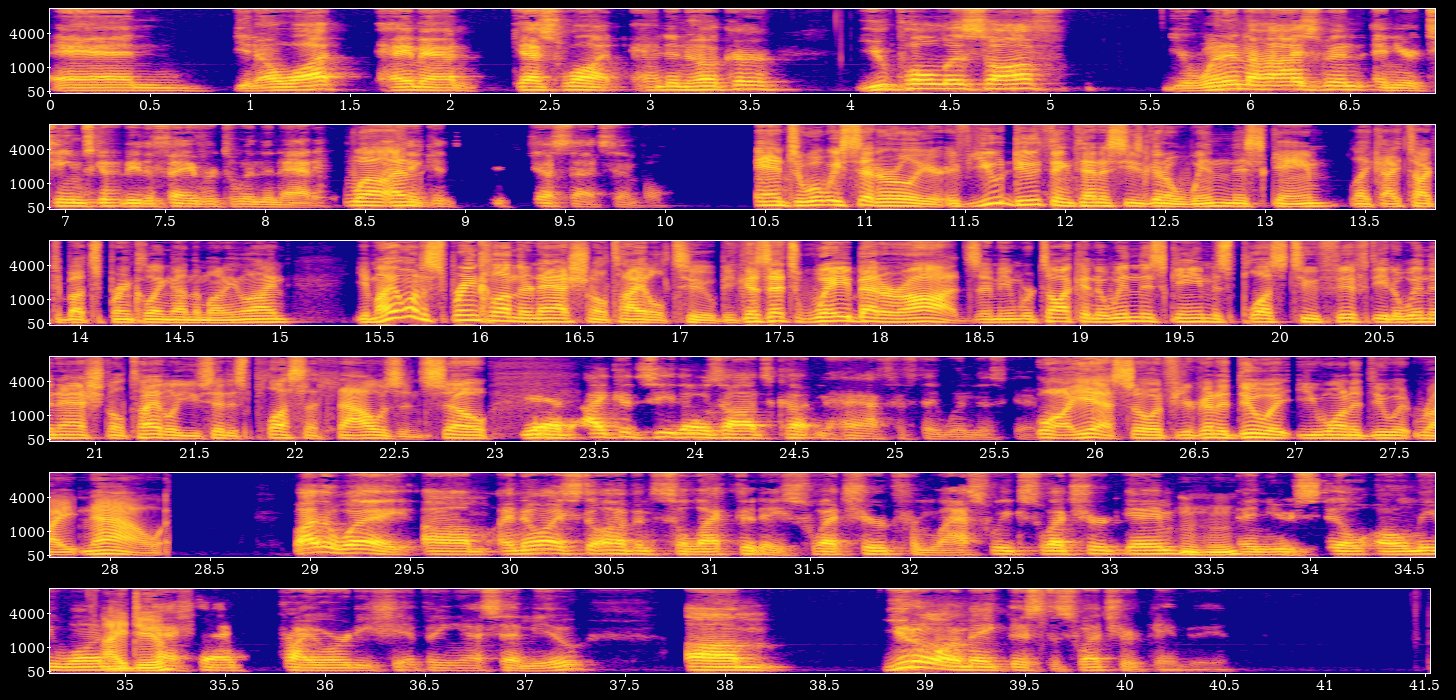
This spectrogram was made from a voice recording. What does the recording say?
And you know what? Hey, man, guess what? Hendon Hooker, you pull this off, you're winning the Heisman, and your team's going to be the favorite to win the Natty. Well, I think it's, it's just that simple. and to what we said earlier, if you do think Tennessee's going to win this game, like I talked about sprinkling on the money line, you might want to sprinkle on their national title too, because that's way better odds. I mean, we're talking to win this game is plus 250, to win the national title, you said is plus a thousand. So Yeah, I could see those odds cut in half if they win this game. Well, yeah. So if you're going to do it, you want to do it right now. By the way, um, I know I still haven't selected a sweatshirt from last week's sweatshirt game, hmm and you still owe me one. I do. Hashtag priority shipping SMU. Um, you don't want to make this the sweatshirt game, do you?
